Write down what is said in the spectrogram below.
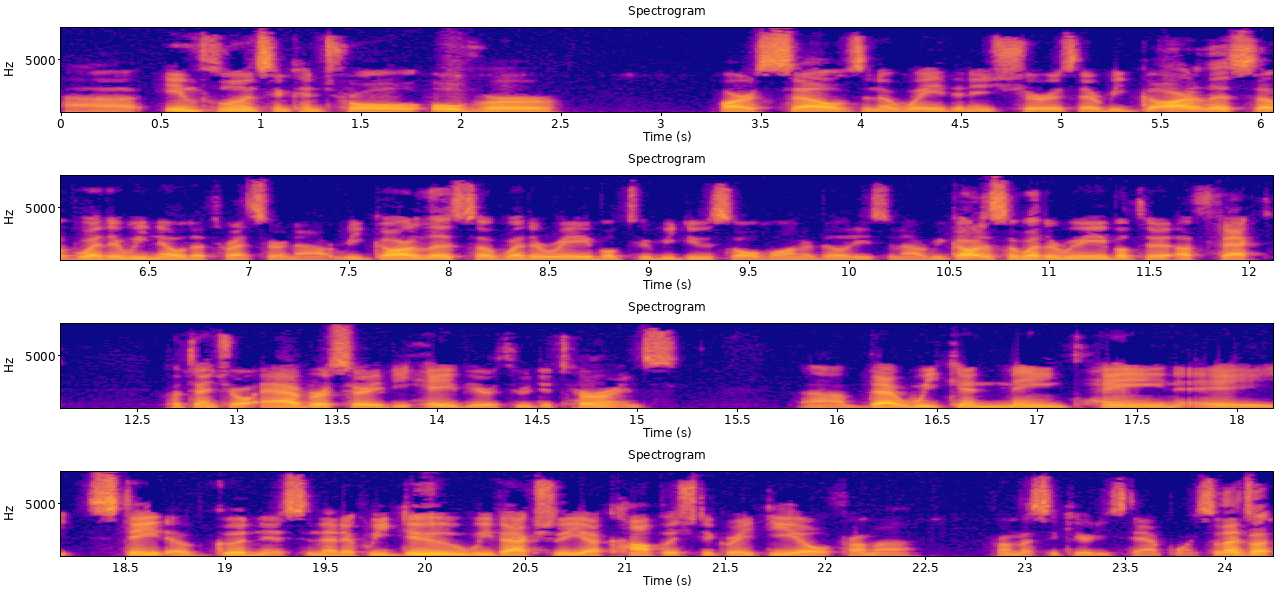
uh, influence and control over ourselves in a way that ensures that regardless of whether we know the threats or not, regardless of whether we're able to reduce all vulnerabilities or not, regardless of whether we're able to affect potential adversary behavior through deterrence, um, that we can maintain a state of goodness, and that if we do, we've actually accomplished a great deal from a from a security standpoint. So that's a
